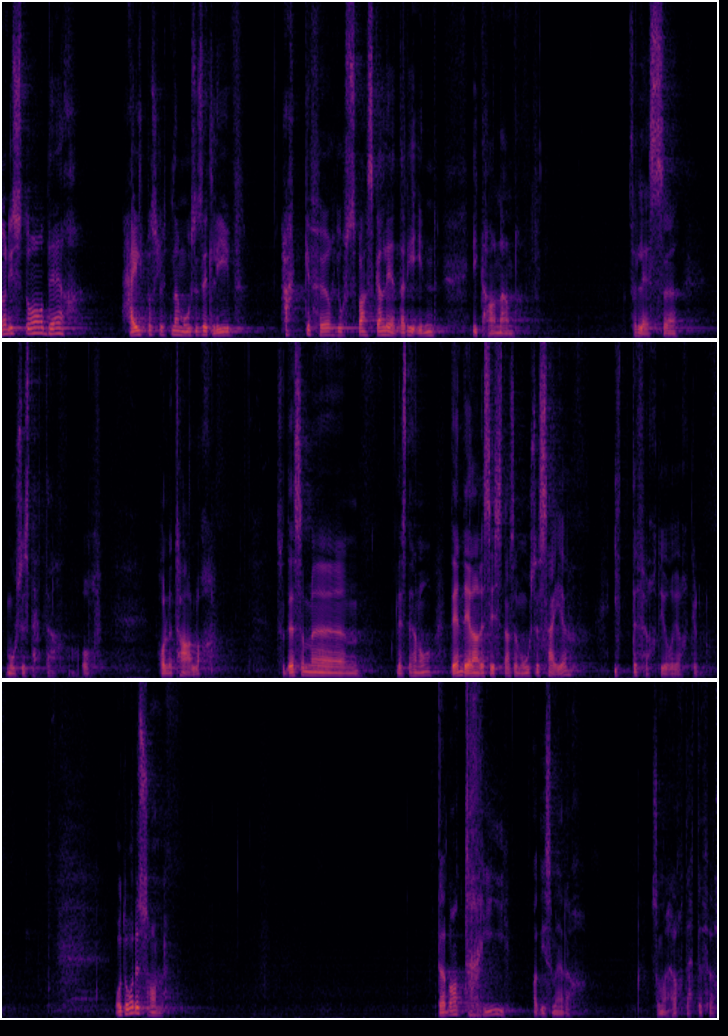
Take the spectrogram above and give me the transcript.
Når de står der helt på slutten av Moses sitt liv, hakket før Josva skal lede dem inn i Kanaan, så leser Moses dette og holder taler. Så det som eh, leste her nå, det er en del av det siste som Moses sier etter 40 år i ørkenen. Og da er det sånn Det er bare tre av de som er der, som har hørt dette før.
